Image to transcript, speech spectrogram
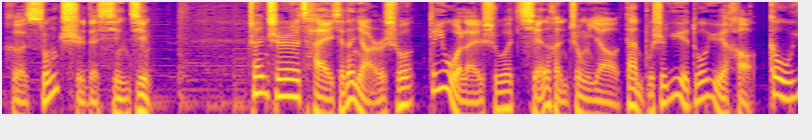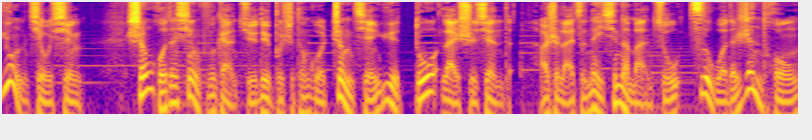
和松弛的心境。专吃彩霞的鸟儿说：“对于我来说，钱很重要，但不是越多越好，够用就行。”生活的幸福感绝对不是通过挣钱越多来实现的，而是来自内心的满足、自我的认同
